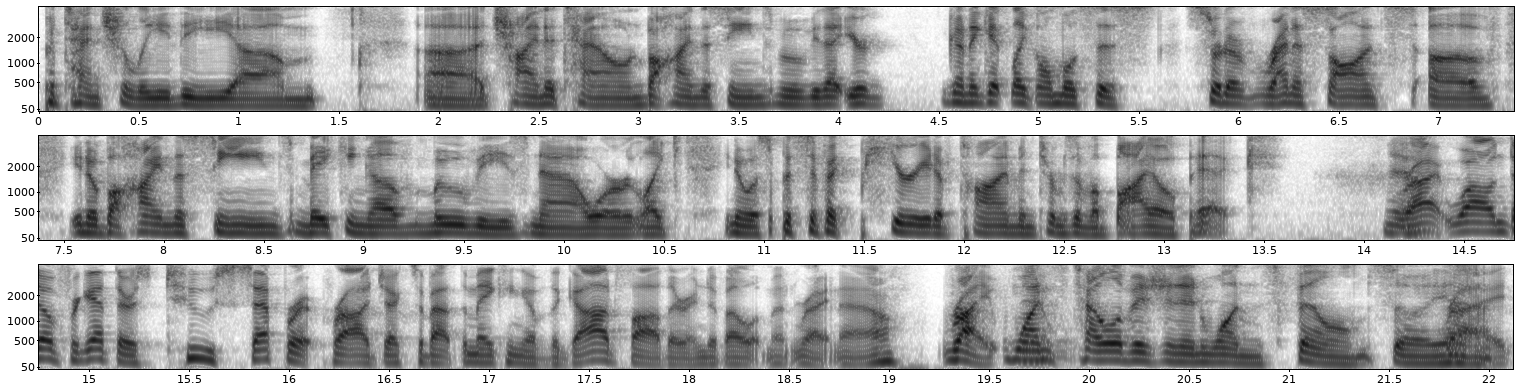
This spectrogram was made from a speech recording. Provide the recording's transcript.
potentially the um, uh, Chinatown behind the scenes movie that you're going to get like almost this sort of renaissance of you know behind the scenes making of movies now or like you know a specific period of time in terms of a biopic Yeah. Right. Well, and don't forget, there's two separate projects about the making of The Godfather in development right now. right one's television and one's film so yeah Right.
